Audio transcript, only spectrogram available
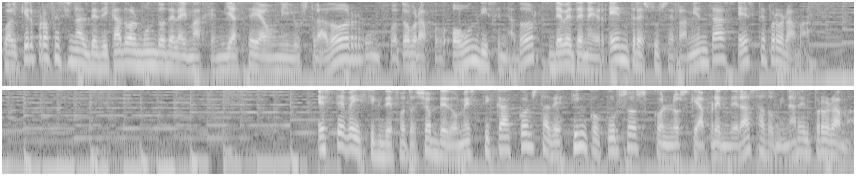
Cualquier profesional dedicado al mundo de la imagen, ya sea un ilustrador, un fotógrafo o un diseñador, debe tener entre sus herramientas este programa. Este Basic de Photoshop de doméstica consta de 5 cursos con los que aprenderás a dominar el programa.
